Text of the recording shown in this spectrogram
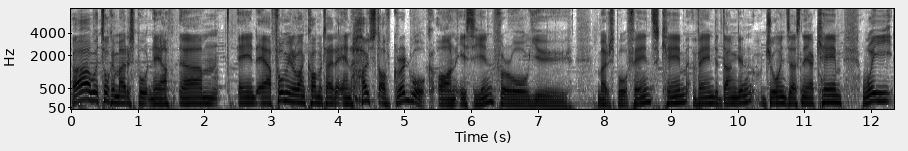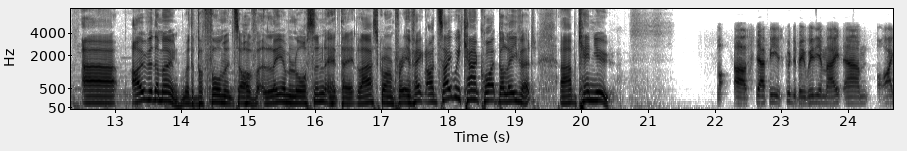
Oh, we're talking motorsport now. Um, and our Formula One commentator and host of Gridwalk on SEN for all you motorsport fans, Cam van den Dungen, joins us now. Cam, we are over the moon with the performance of Liam Lawson at the last Grand Prix. In fact, I'd say we can't quite believe it. Um, can you? Uh, Staffy, it's good to be with you, mate. Um, I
